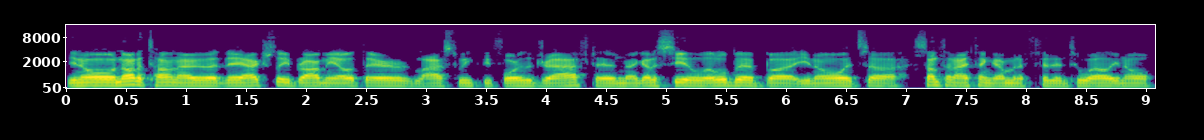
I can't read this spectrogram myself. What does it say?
You know, not a ton. I they actually brought me out there last week before the draft, and I got to see a little bit. But you know, it's uh something I think I'm going to fit into well. You know,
